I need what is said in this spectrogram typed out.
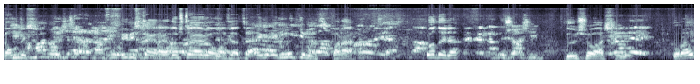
কম বেশি তিরিশ টাকা রাখা দশ টাকা কম আছে আচ্ছা এগুলো কি মাছ ভাড়া কত এটা দুশো আশি দুইশো আশি কোরাল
